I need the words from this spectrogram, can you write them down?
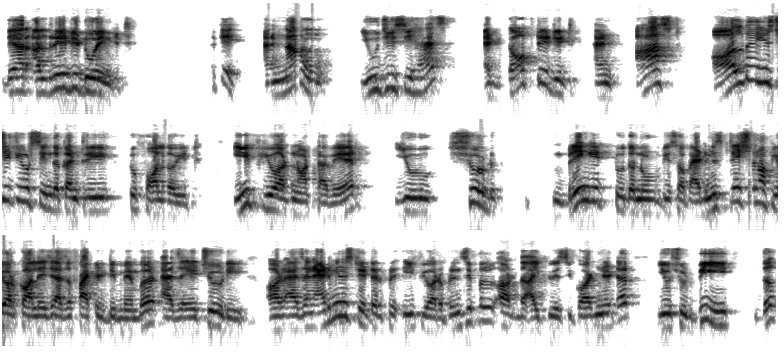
they are already doing it. Okay, and now UGC has adopted it and asked all the institutes in the country to follow it. If you are not aware, you should bring it to the notice of administration of your college as a faculty member, as a HOD, or as an administrator, if you are a principal or the IQAC coordinator, you should be the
